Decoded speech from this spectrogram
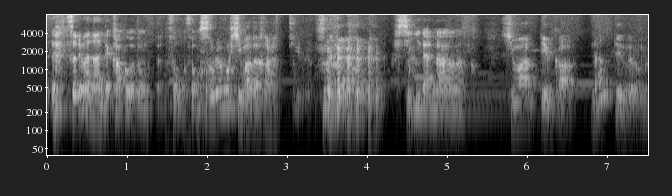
それはなんで書こうと思ったの？そもそも。それも暇だからっていう。不思議だな、暇っていうかなんて言うんだろうな。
